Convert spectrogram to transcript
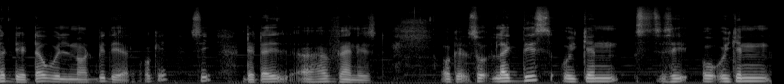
the data will not be there okay? See data is, uh, have vanished. Okay so like this we can see oh, we can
